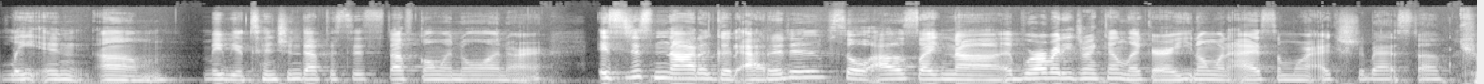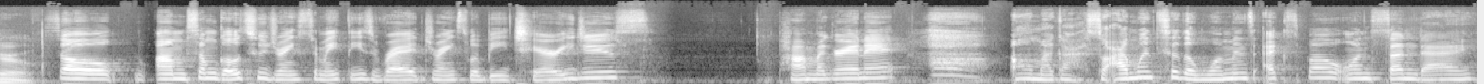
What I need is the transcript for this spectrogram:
latent, um, maybe attention deficit stuff going on, or it's just not a good additive. So I was like, nah, if we're already drinking liquor, you don't want to add some more extra bad stuff. True. So, um, some go-to drinks to make these red drinks would be cherry juice, pomegranate. Oh my gosh! So I went to the Women's Expo on Sunday.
